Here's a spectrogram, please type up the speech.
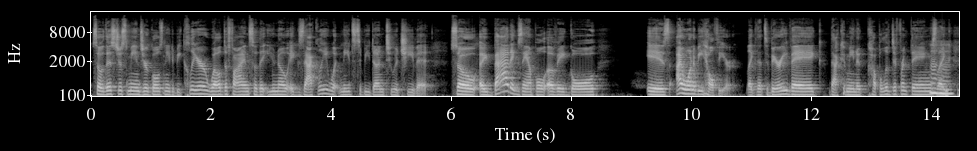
So this just means your goals need to be clear, well defined, so that you know exactly what needs to be done to achieve it. So a bad example of a goal is I want to be healthier. Like that's very vague. That could mean a couple of different things. Like mm-hmm.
